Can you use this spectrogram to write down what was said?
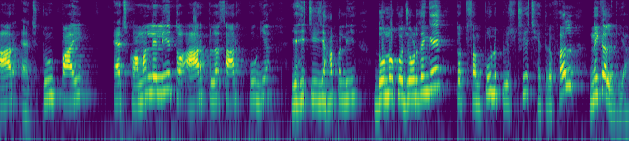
R H, two pi H common ले लिए तो आर प्लस आर हो गया। यही चीज़ यहाँ पर लिए। दोनों को जोड़ देंगे तो संपूर्ण पृष्ठीय क्षेत्रफल निकल गया।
